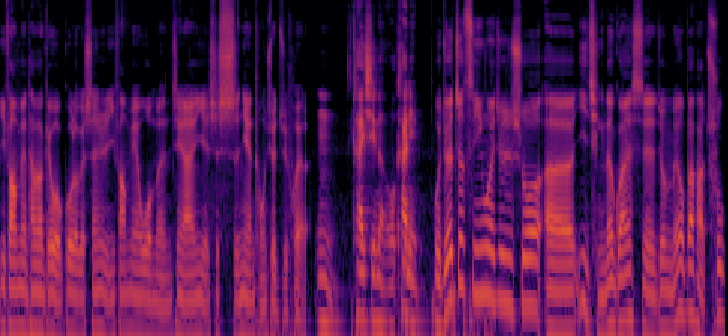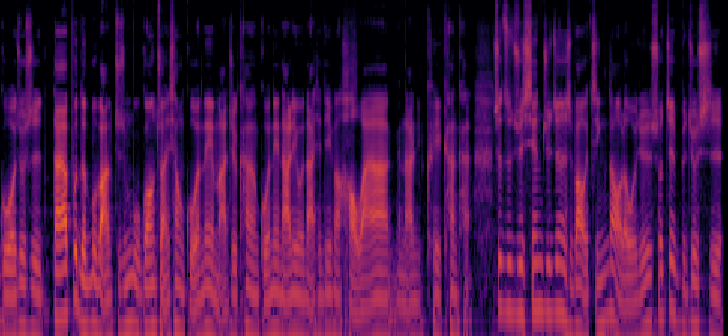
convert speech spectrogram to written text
一方面他们给我过了个生日，一方面我们竟然也是十年同学聚会了。嗯，开心的。我看你，我觉得这次因为就是说呃疫情的关系，就没有办法出国，就是大家不得不把就是目光转向国内嘛，就看看国内哪里有哪些地方好玩啊，哪里可以看看。这次去仙居真的是把我惊到了。我觉得说这不就是。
